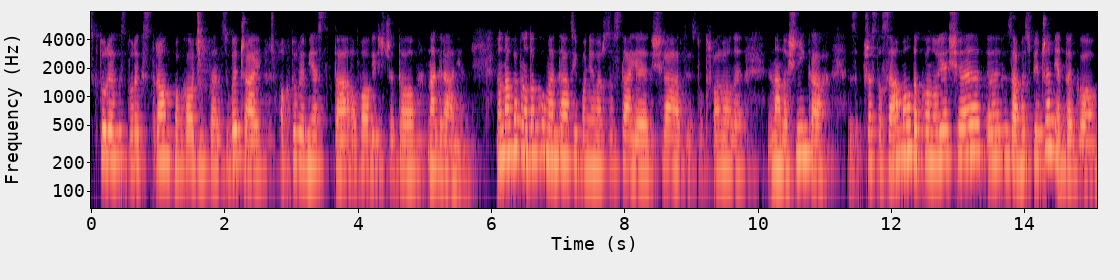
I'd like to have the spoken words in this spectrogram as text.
z których, z których stron pochodzi ten zwyczaj, o którym jest ta opowieść czy to nagranie. No na pewno dokumentacji, ponieważ zostaje ślad, jest utrwalony na nośnikach. Przez to samo dokonuje się y, zabezpieczenie tego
